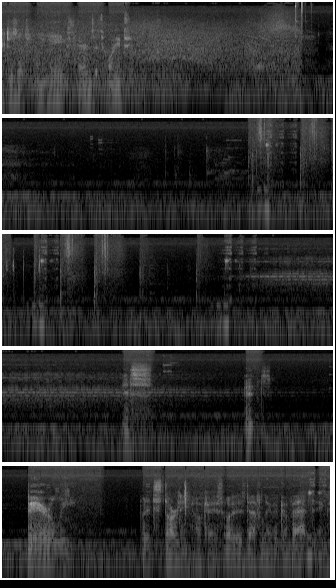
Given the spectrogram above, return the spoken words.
Collector's at 28, Saryn's at 22. It's it's barely, but it's starting. Okay, so it is definitely the Kavat things.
